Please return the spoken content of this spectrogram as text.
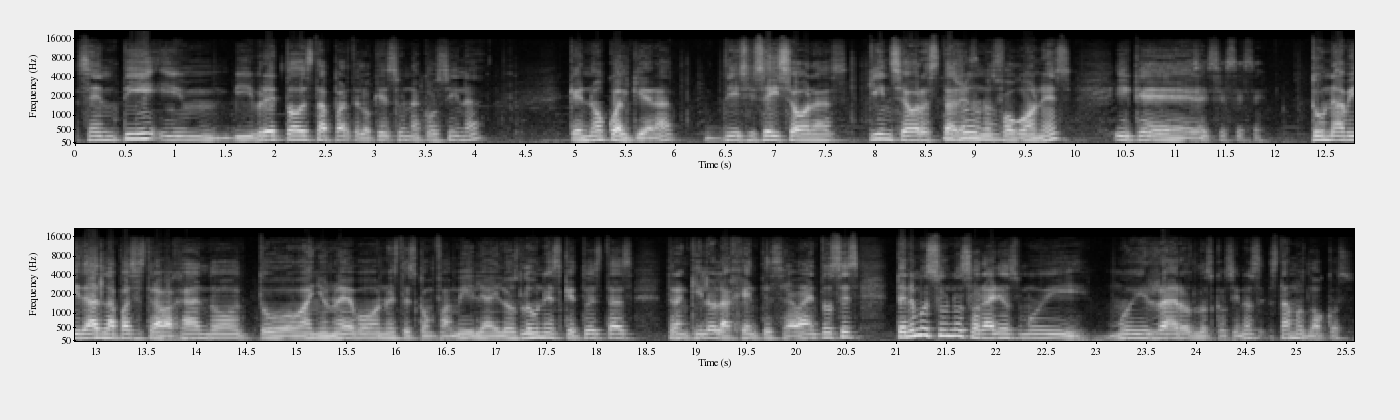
sentí y vibré toda esta parte, lo que es una cocina, que no cualquiera, 16 horas, 15 horas estar en unos fogones y que Sí, sí, sí, sí. tu Navidad la pases trabajando, tu año nuevo no estés con familia y los lunes que tú estás tranquilo la gente se va. Entonces tenemos unos horarios muy, muy raros los cocineros. Estamos locos.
